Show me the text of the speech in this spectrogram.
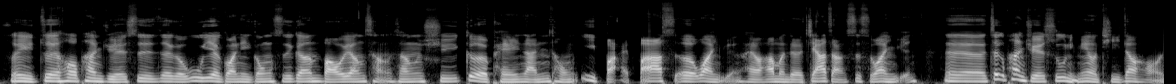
所以最后判决是这个物业管理公司跟保养厂商需各赔男童一百八十二万元，还有他们的家长四十万元。呃，这个判决书里面有提到，哈，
